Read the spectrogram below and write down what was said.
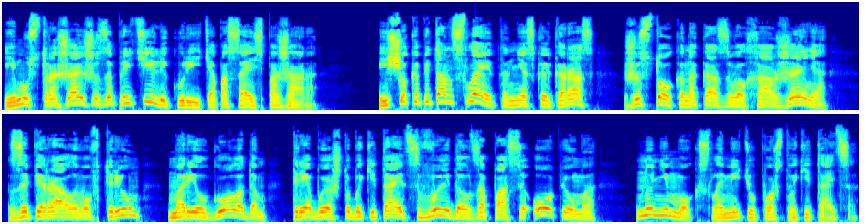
ему строжайше запретили курить, опасаясь пожара. Еще капитан Слейтон несколько раз жестоко наказывал Хаоженя, запирал его в трюм, морил голодом, требуя, чтобы китаец выдал запасы опиума, но не мог сломить упорство китайца.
